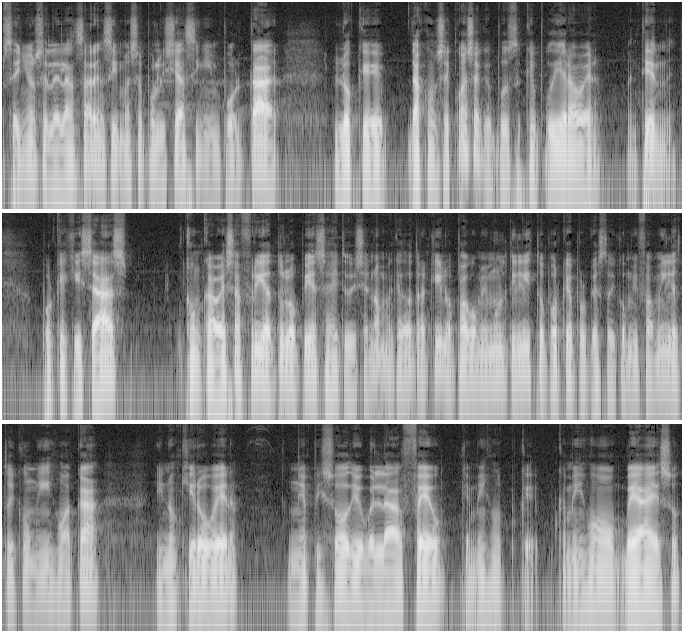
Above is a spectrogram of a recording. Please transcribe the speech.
señor se le lanzara encima a ese policía sin importar lo que la consecuencia que, que pudiera haber, ¿me entiendes? Porque quizás con cabeza fría tú lo piensas y tú dices, no, me quedo tranquilo, pago mi multa y listo. ¿Por qué? Porque estoy con mi familia, estoy con mi hijo acá y no quiero ver un episodio, ¿verdad? Feo, que mi hijo, que, que mi hijo vea eso,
